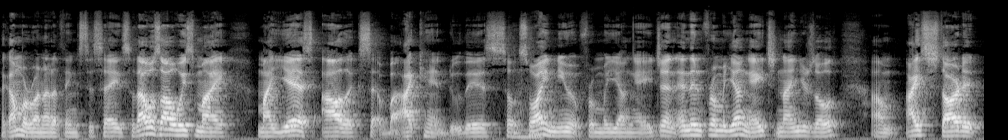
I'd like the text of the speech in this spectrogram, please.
like I'm gonna run out of things to say. So that was always my my yes, I'll accept, but I can't do this. So mm-hmm. so I knew it from a young age, and and then from a young age, nine years old, um, I started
